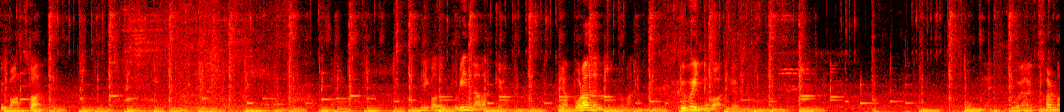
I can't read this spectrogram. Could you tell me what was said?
이거 마트도 아닌데. 이거는 무리는 안 할게요. 그냥 몰아내는 정도만. 급은 있는 것 같아요. 없네. 뭐야 설마.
